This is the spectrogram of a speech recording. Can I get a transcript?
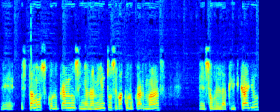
Eh, estamos colocando señalamiento, se va a colocar más eh, sobre la Clitcayo.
